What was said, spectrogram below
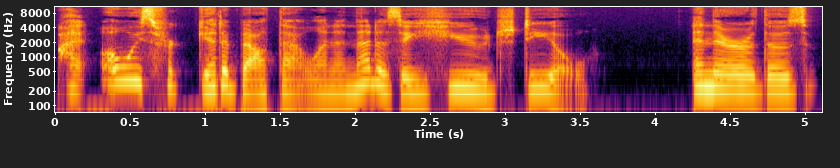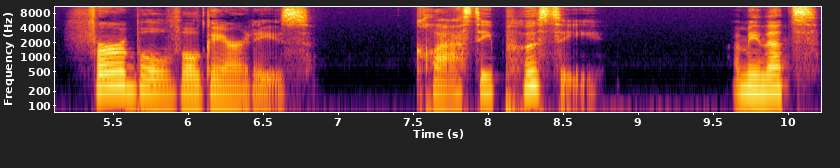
I always forget about that one, and that is a huge deal. And there are those verbal vulgarities. Classy pussy. I mean, that's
